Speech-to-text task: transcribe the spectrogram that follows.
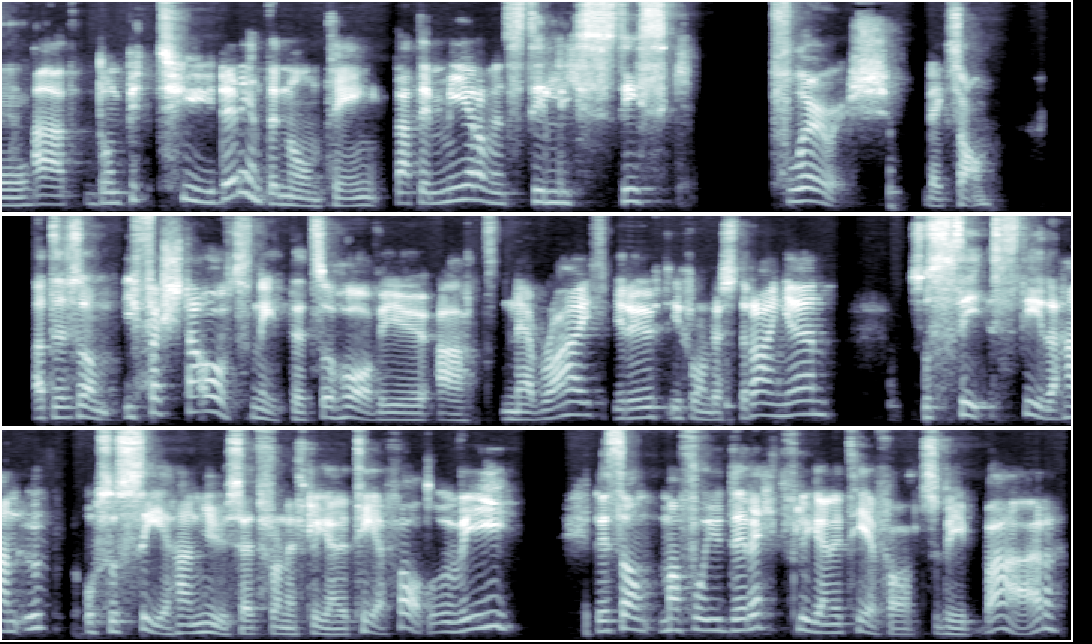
Mm. Att de betyder inte någonting. Att det är mer av en stilistisk flourish. Liksom. Att det som, I första avsnittet så har vi ju att när Rice går ut ifrån restaurangen så stirrar han upp och så ser han ljuset från ett flygande tefat. Och vi, det som, man får ju direkt flygande tefatsvibbar.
